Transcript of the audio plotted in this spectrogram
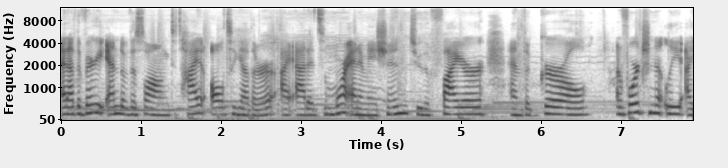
And at the very end of the song, to tie it all together, I added some more animation to the fire and the girl Unfortunately, I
